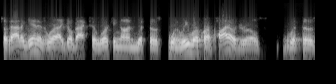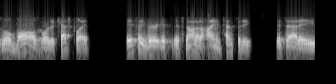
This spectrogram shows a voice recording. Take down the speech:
So that again is where I go back to working on with those when we work our plyo drills with those little balls or the catch play, it's a very it's, it's not at a high intensity. It's at a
